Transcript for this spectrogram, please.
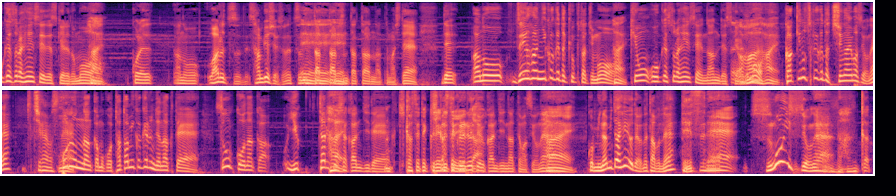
ーケストラ編成ですけれども、はい。これあのワルツで3拍子ですよね。ツンタッタツンタッタになってまして。であの前半にかけた曲たちもはい。基本オーケストラ編成なんですけれども楽器の使い方違いますよね。違いますホルンなんかもこう畳みかけるんじゃなくてすごくこうなんかゆったりとした感じで聞かせてくれるという感じになってますよね。はい。これ南太平洋だよね多分ね。ですね。すごいっすよね。なんかこ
